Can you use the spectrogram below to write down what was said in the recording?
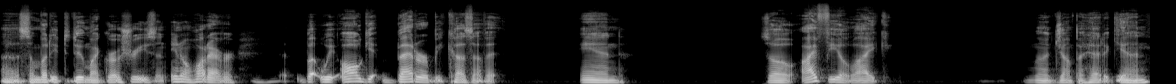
uh, somebody to do my groceries and, you know, whatever. Mm-hmm. But we all get better because of it. And so I feel like I'm going to jump ahead again.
